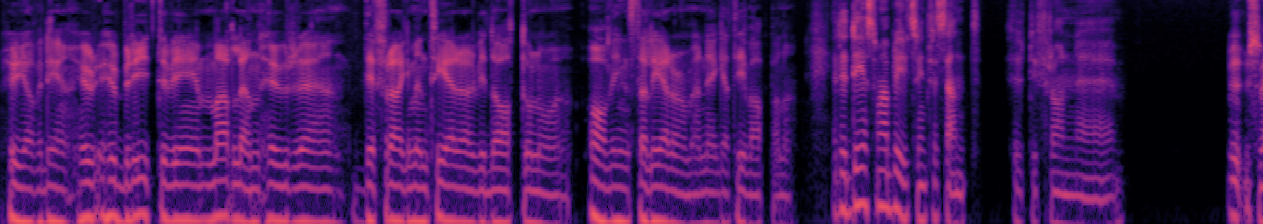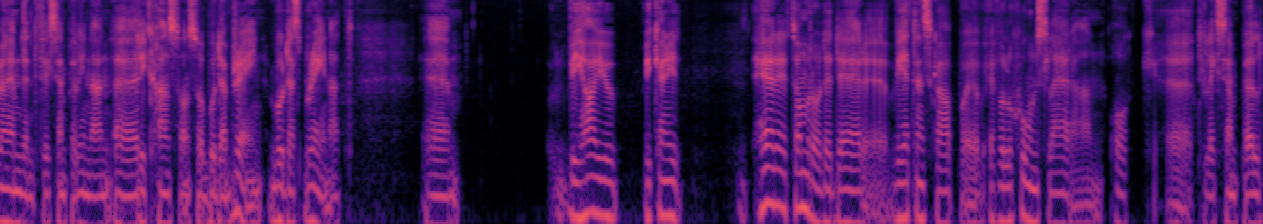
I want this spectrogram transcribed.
Hur gör vi det? Hur, hur bryter vi mallen? Hur eh, defragmenterar vi datorn och avinstallerar de här negativa apparna? Ja, det är det som har blivit så intressant utifrån, eh, som jag nämnde till exempel innan, eh, Rick Hanssons och Buddha Brain, Buddhas Brain, att eh, vi har ju, vi kan ju, här är ett område där eh, vetenskap och evolutionsläran och eh, till exempel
